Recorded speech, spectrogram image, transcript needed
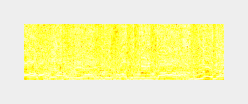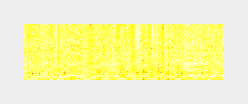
آپ نے اپنے آپ کو بند کیتا۔ لوگوں نے آخیا وہ میں چک کے لے جاؤ۔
